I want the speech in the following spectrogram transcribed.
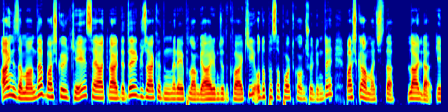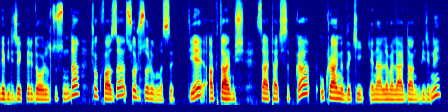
Aynı zamanda başka ülkeye seyahatlerde de güzel kadınlara yapılan bir ayrımcılık var ki o da pasaport kontrolünde başka amaçta larla gelebilecekleri doğrultusunda çok fazla soru sorulması diye aktarmış Sertaç Sıpka Ukrayna'daki genellemelerden birini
